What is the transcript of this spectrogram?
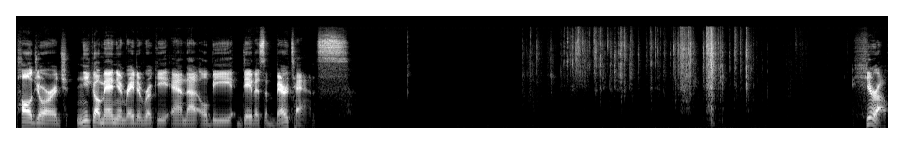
Paul George, Nico Mannion rated rookie, and that'll be Davis Bertans. Herro,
